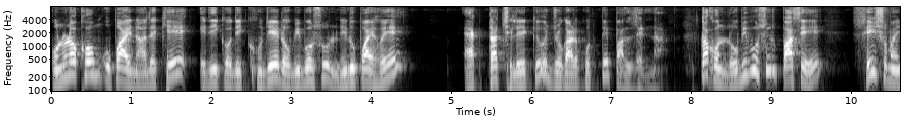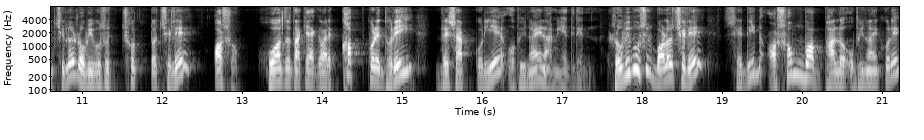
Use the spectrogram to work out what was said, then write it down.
কোনো রকম উপায় না দেখে এদিক ওদিক খুঁজে রবি বসুর নিরুপায় হয়ে একটা ছেলেকেও জোগাড় করতে পারলেন না। তখন রবি বসুর পাশে সেই সময় ছিল রবি বসুর ছোট্ট ছেলে অশোক। হুয়াদা তাকে একেবারে খপ করে ধরেই ড্রেস আপ করিয়ে অভিনয়ে নামিয়ে দিলেন। রবি বসুর বড় ছেলে সেদিন অসম্ভব ভালো অভিনয় করে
